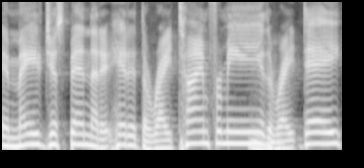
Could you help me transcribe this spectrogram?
It may have just been that it hit at the right time for me, the Mhm. right day.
